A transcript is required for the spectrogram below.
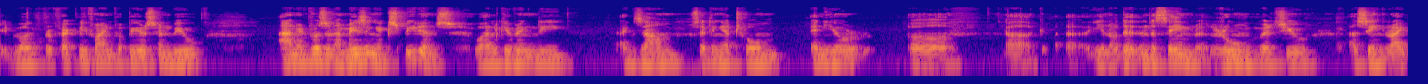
It worked perfectly fine for Pearson VUE, and it was an amazing experience while giving the exam sitting at home in your, uh, uh, uh, you know, in the same room which you are seeing right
